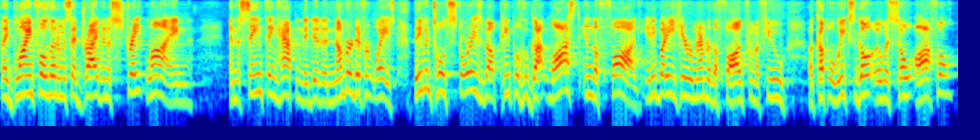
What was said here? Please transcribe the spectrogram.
They blindfolded them and said, drive in a straight line. And the same thing happened. They did it a number of different ways. They even told stories about people who got lost in the fog. Anybody here remember the fog from a few, a couple weeks ago? It was so awful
